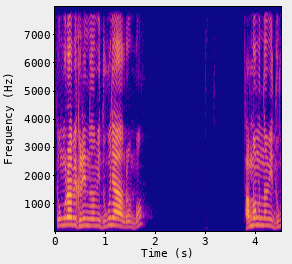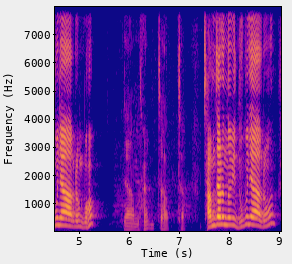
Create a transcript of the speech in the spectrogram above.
동그라미 그리는 놈이 누구냐 그러면 뭐? 밥 먹는 놈이 누구냐 그러면 뭐? 냠냠 짭짭 잠자는 놈이 누구냐 그러면?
